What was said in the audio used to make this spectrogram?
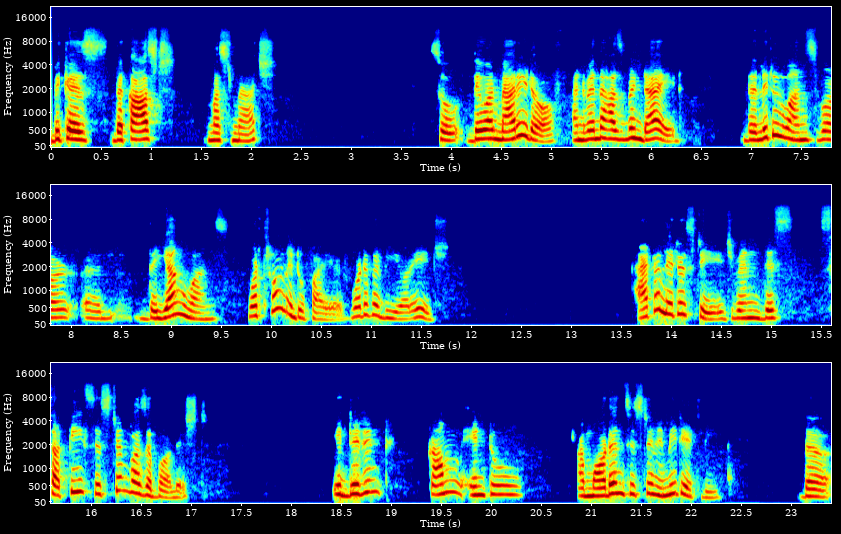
because the caste must match. So they were married off, and when the husband died, the little ones were uh, the young ones were thrown into fire, whatever be your age. At a later stage when this sati system was abolished it didn't come into a modern system immediately. The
